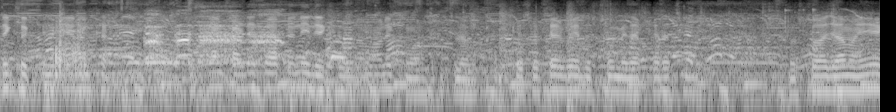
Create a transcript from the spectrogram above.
دیکھ سکتے ہیں یہ رنگ کا اس رنگ کا ڈیس آپ نے نہیں دیکھا السلام علیکم ورحمۃ اللہ وبرکاتہ کیسے پھر بھائی دوستوں میرا خیر اچھا ہے دوستوں آج ہم آئے ہیں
